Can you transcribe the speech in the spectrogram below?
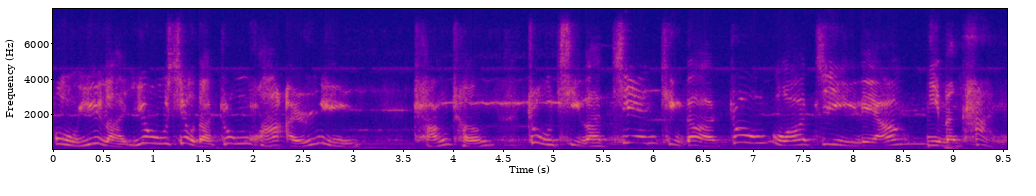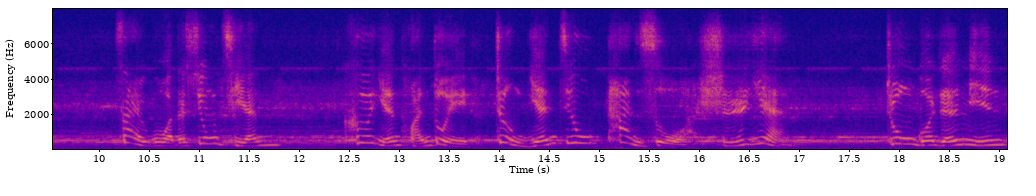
哺育了优秀的中华儿女，长城筑起了坚挺的中国脊梁。你们看，在我的胸前，科研团队正研究、探索、实验，中国人民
